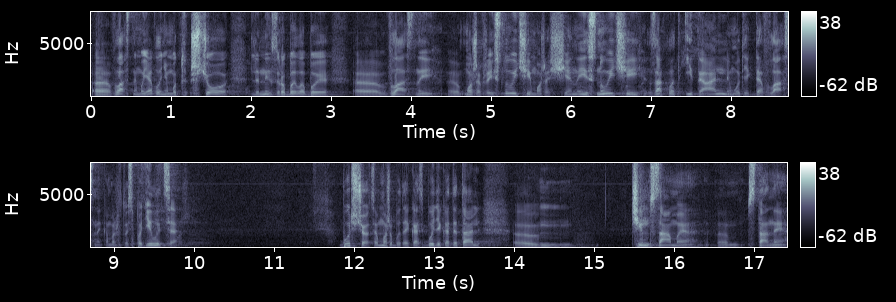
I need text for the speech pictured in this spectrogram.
е, власним уявленням, от що для них зробило би власний, може вже існуючий, може ще не існуючий заклад ідеальним, от як для власника. Може хтось поділиться? Будь-що, це може бути якась будь-яка деталь. Чим саме стане,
